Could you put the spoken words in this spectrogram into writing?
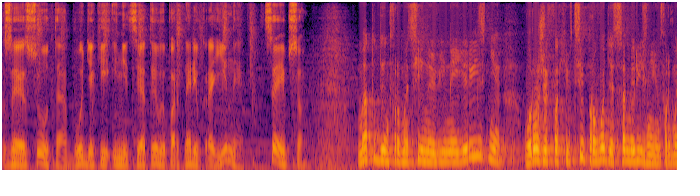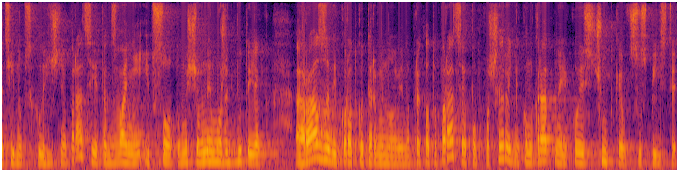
ЗСУ та будь-які ініціативи партнерів країни, це ІПСО. Методи інформаційної війни є різні. Ворожі фахівці проводять самі різні інформаційно-психологічні операції, так звані ІПСО, тому що вони можуть бути як разові, короткотермінові, наприклад, операція по поширенню конкретно якоїсь чутки в суспільстві,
